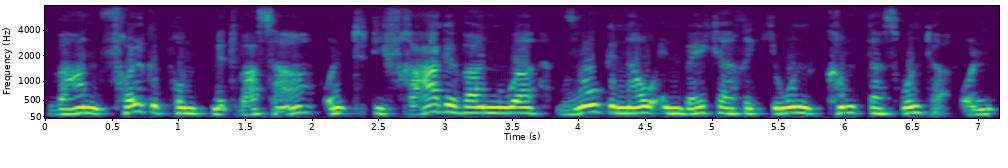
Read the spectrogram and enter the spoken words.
waren vollgepumpt mit Wasser und die Frage war nur, wo genau in welcher Region kommt das runter? Und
